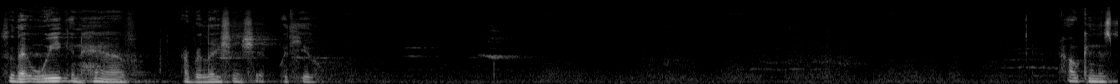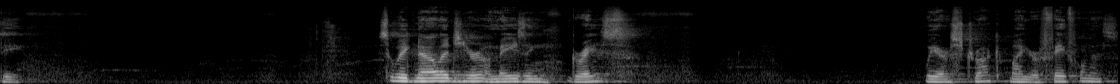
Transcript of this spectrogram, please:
So that we can have a relationship with you. How can this be? So we acknowledge your amazing grace. We are struck by your faithfulness.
